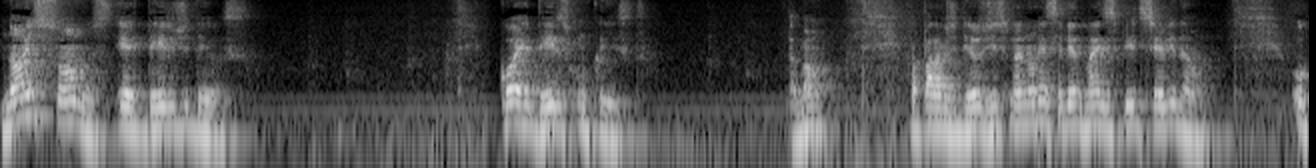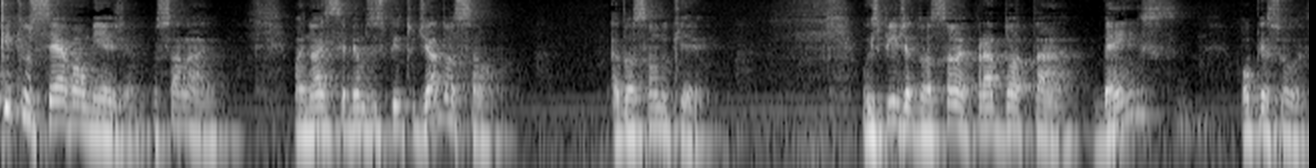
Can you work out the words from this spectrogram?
nós somos herdeiros de Deus, co-herdeiros com Cristo, tá bom? A palavra de Deus diz que nós não recebemos mais espírito de servidão. O que, que o servo almeja? O salário. Mas nós recebemos espírito de adoção. Adoção do quê? O espírito de adoção é para adotar bens ou pessoas.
